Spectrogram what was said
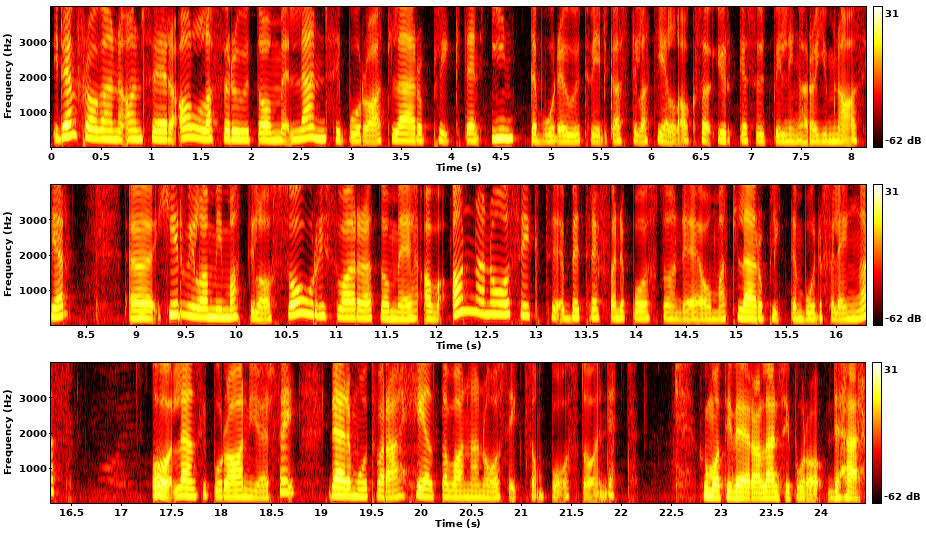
I den frågan anser alla förutom Länsipuro att läroplikten inte borde utvidgas till att gälla också yrkesutbildningar och gymnasier. Uh, Hirvilami, Mattila och Souri svarar att de är av annan åsikt beträffande påstående om att läroplikten borde förlängas. Och Länsipuro anger sig däremot vara helt av annan åsikt som påståendet. Hur motiverar Länsipuro det här?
